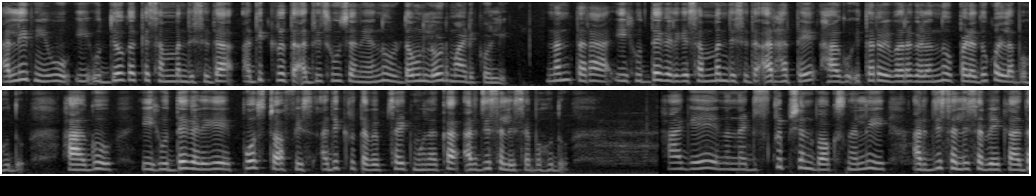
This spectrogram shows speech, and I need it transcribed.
ಅಲ್ಲಿ ನೀವು ಈ ಉದ್ಯೋಗಕ್ಕೆ ಸಂಬಂಧಿಸಿದ ಅಧಿಕೃತ ಅಧಿಸೂಚನೆಯನ್ನು ಡೌನ್ಲೋಡ್ ಮಾಡಿಕೊಳ್ಳಿ. ನಂತರ ಈ ಹುದ್ದೆಗಳಿಗೆ ಸಂಬಂಧಿಸಿದ ಅರ್ಹತೆ ಹಾಗೂ ಇತರ ವಿವರಗಳನ್ನು ಪಡೆದುಕೊಳ್ಳಬಹುದು. ಹಾಗೂ ಈ ಹುದ್ದೆಗಳಿಗೆ ಪೋಸ್ಟ್ ಆಫೀಸ್ ಅಧಿಕೃತ ವೆಬ್ಸೈಟ್ ಮೂಲಕ ಅರ್ಜಿ ಸಲ್ಲಿಸಬಹುದು. ಹಾಗೆಯೇ ನನ್ನ ಡಿಸ್ಕ್ರಿಪ್ಷನ್ ಬಾಕ್ಸ್ನಲ್ಲಿ ಅರ್ಜಿ ಸಲ್ಲಿಸಬೇಕಾದ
